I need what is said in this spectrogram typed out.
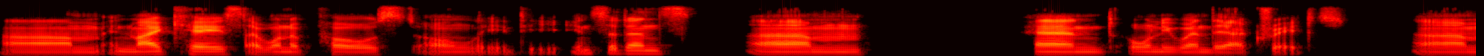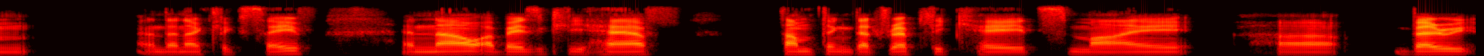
Um, in my case, I want to post only the incidents um, and only when they are created. Um, and then I click save. And now I basically have something that replicates my uh, very,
